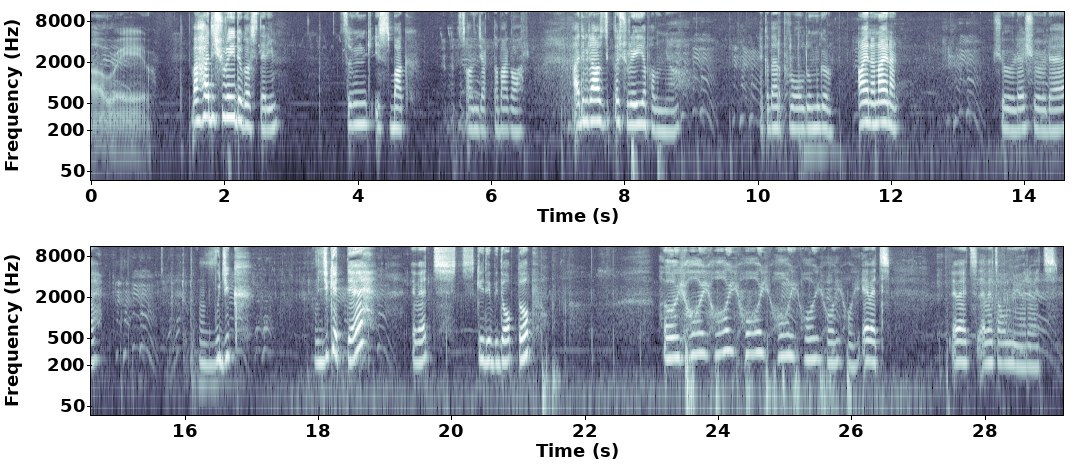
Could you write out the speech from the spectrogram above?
Ve hadi şurayı da göstereyim. Swing is bug. Salıncakta bug var. Hadi birazcık da şurayı yapalım ya. Ne kadar pro olduğumu görün. Aynen aynen. Şöyle şöyle. Vıcık. Vıcık etti. Evet. Gidi bir dop dop. Hay hay hay hay hay hay hay hay. Evet. Evet evet olmuyor evet.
